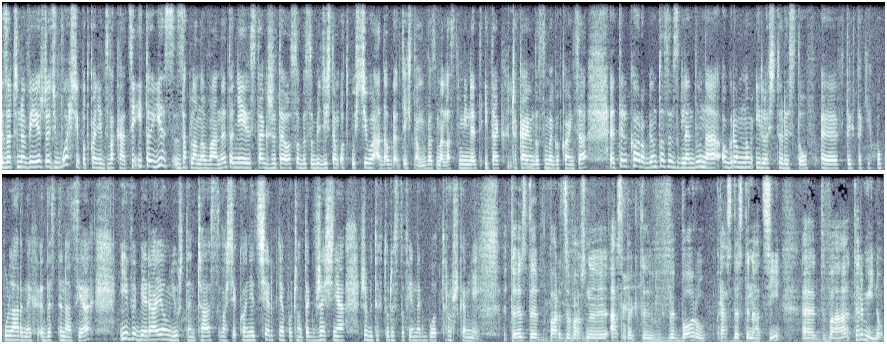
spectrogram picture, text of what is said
zaczyna wyjeżdżać właśnie pod koniec wakacji i to jest zaplanowane. To nie jest tak, że te osoby sobie gdzieś tam odpuściły, a dobra, gdzieś tam wezmę last minute i tak czekają do samego końca, e, tylko robią to ze względu na ogromną ilość turystów w tych takich popularnych destynacjach i wybierają już ten czas, właśnie koniec sierpnia, początek września, żeby tych turystów jednak było troszkę mniej. To jest bardzo ważny aspekt e, wyboru raz destynacji, e, dwa terminu.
